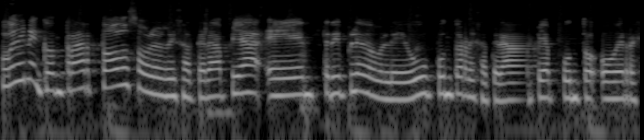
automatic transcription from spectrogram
pueden encontrar todo sobre risaterapia en www.risaterapia.org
